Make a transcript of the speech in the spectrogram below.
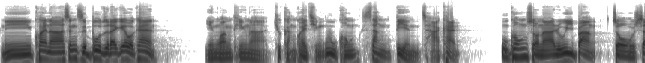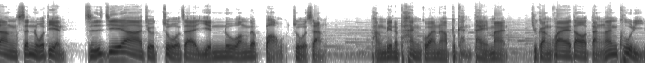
你快拿生死簿子来给我看。阎王听了，就赶快请悟空上殿查看。悟空手拿如意棒，走上森罗殿，直接啊就坐在阎罗王的宝座上。旁边的判官啊不敢怠慢，就赶快到档案库里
